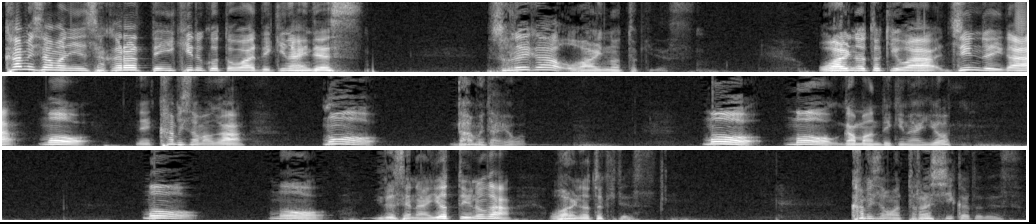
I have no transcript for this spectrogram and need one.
神様に逆らって生きることはできないんです。それが終わりの時です。終わりの時は人類がもう、ね、神様がもうダメだよ。もう、もう我慢できないよ。もう、もう許せないよっていうのが終わりの時です。神様は正しい方です。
